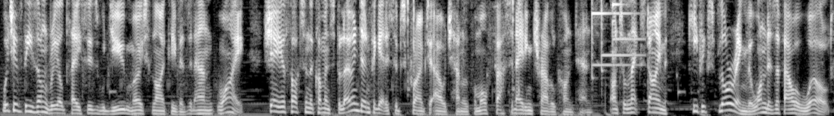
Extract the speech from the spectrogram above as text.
Which of these unreal places would you most likely visit and why? Share your thoughts in the comments below and don't forget to subscribe to our channel for more fascinating travel content. Until next time, keep exploring the wonders of our world.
